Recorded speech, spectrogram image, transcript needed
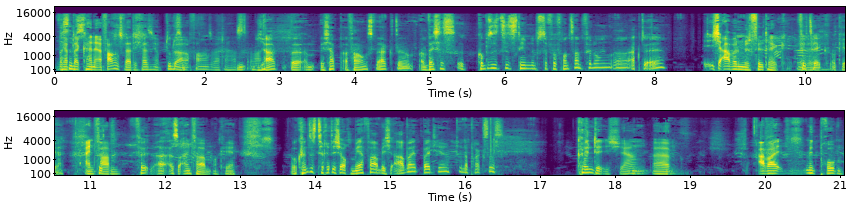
Ich habe da keine Erfahrungswerte. Ich weiß nicht, ob du da Erfahrungswerte hast. aber- Ja, äh, ich habe Erfahrungswerke. Welches äh, Kompositsystem nimmst du für Frontzahnfüllung äh, aktuell? Ich arbeite mit Filtec. Filtec, okay. Einfarben. Also Einfarben, okay. Du könntest theoretisch auch mehrfarbig arbeiten bei dir in der Praxis? Könnte ich, ja. Mhm. Äh, aber mit Proben.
